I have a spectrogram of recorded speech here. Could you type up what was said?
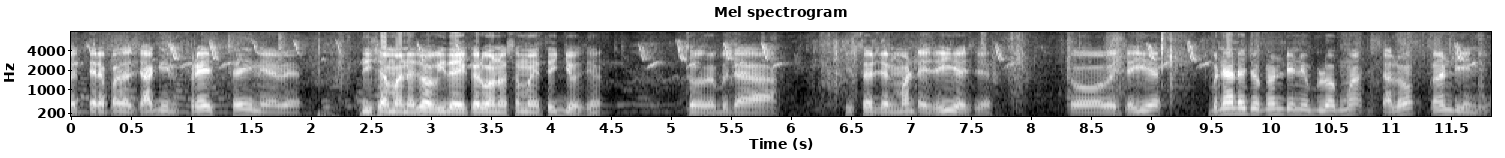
અત્યારે પાછા જાગીને ફ્રેશ થઈને હવે દિશામાંને જો વિદાય કરવાનો સમય થઈ ગયો છે. તો હવે બધા વિસર્જન માટે જઈએ છે. તો હવે જઈએ. બના રહેજો કન્ટિન્યુ બ્લોગમાં ચાલો કન્ટિન્યુ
